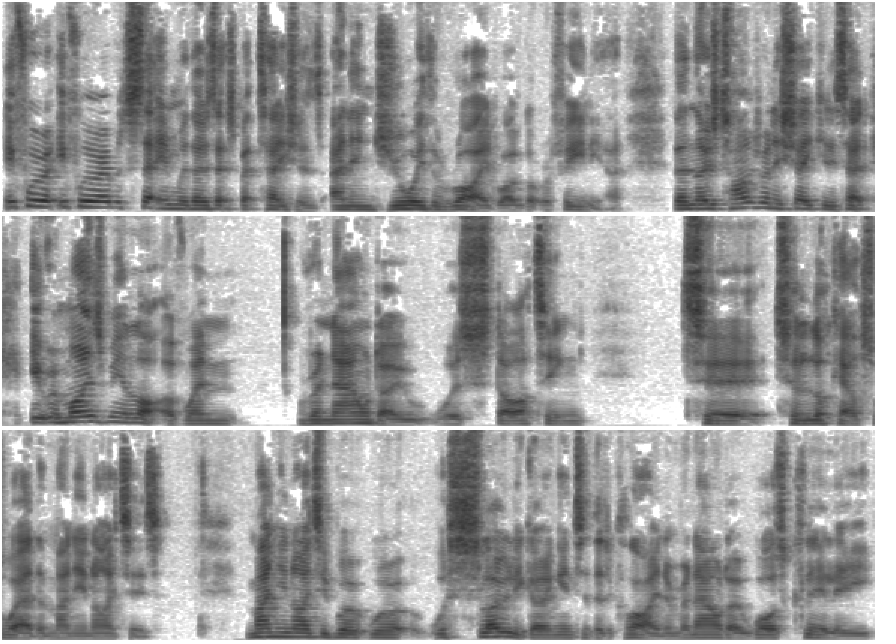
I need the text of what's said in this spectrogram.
If we're if we're able to set in with those expectations and enjoy the ride while we've got Raphinha, then those times when he's shaking his head, it reminds me a lot of when Ronaldo was starting to to look elsewhere than Man United. Man United were, were, were slowly going into the decline, and Ronaldo was clearly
